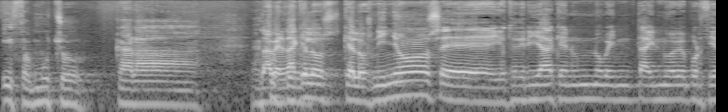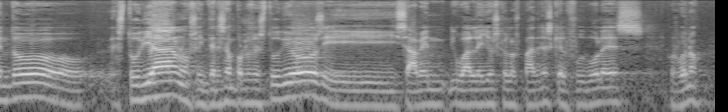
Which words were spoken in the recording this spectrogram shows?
hizo mucho cara... a La verdad que los, que los niños, eh, yo te diría que en un 99% estudian o se interesan por los estudios y saben igual ellos que los padres que el fútbol es, pues bueno,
